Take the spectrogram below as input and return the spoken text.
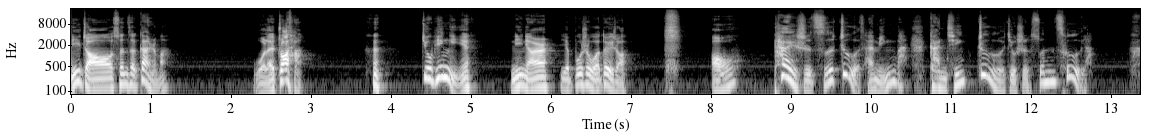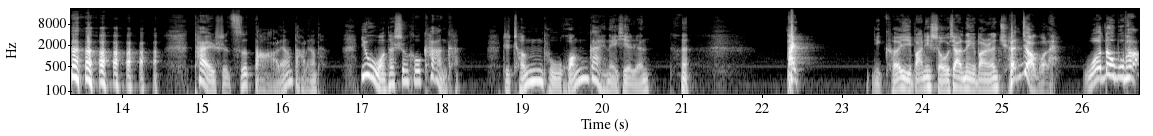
你找孙策干什么？我来抓他。哼，就凭你，你鸟儿也不是我对手。哦，太史慈这才明白，感情这就是孙策呀。哈哈哈哈哈！太史慈打量打量他，又往他身后看看，这程普、黄盖那些人，哼，呆！你可以把你手下的那帮人全叫过来，我都不怕。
